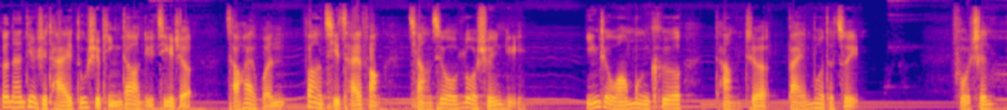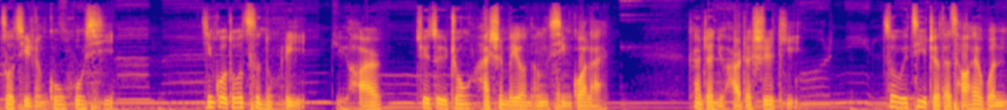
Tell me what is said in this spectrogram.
河南电视台都市频道女记者曹爱文放弃采访抢救落水女，迎着王梦珂淌着白沫的嘴，俯身做起人工呼吸。经过多次努力，女孩却最终还是没有能醒过来。看着女孩的尸体，作为记者的曹爱文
